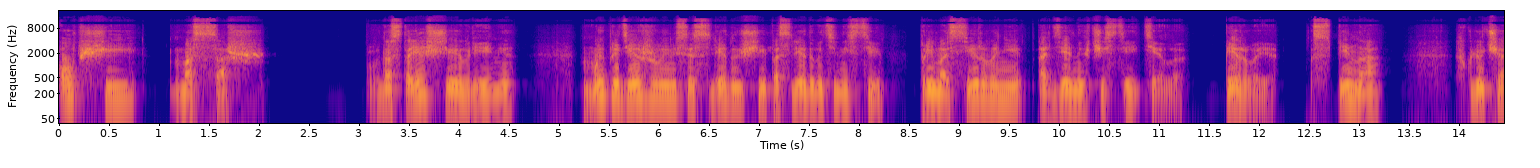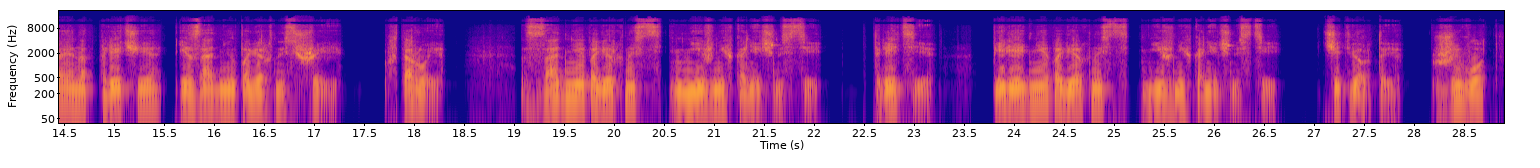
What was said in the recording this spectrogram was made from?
Общий массаж. В настоящее время мы придерживаемся следующей последовательности при массировании отдельных частей тела. Первое спина, включая надплечье и заднюю поверхность шеи. Второе задняя поверхность нижних конечностей. Третье передняя поверхность нижних конечностей. Четвертое живот.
